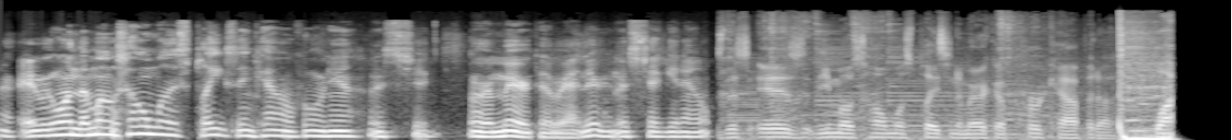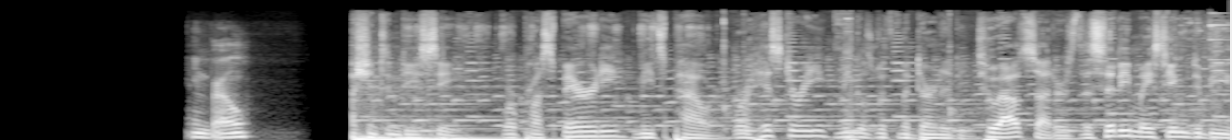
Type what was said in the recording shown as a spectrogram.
Alright, everyone, the most homeless place in California. Let's check, or America rather. Let's check it out. This is the most homeless place in America per capita. Hey, bro. Washington, D.C., where prosperity meets power, where history mingles with modernity. To outsiders, the city may seem to be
